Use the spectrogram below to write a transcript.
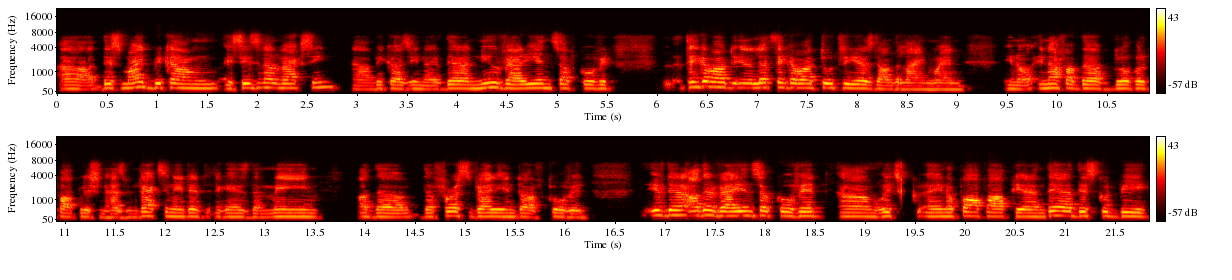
uh, this might become a seasonal vaccine uh, because, you know, if there are new variants of COVID, think about, you know, let's think about two, three years down the line when, you know, enough of the global population has been vaccinated against the main or the, the first variant of COVID. If there are other variants of COVID um, which you know pop up here and there, this could be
